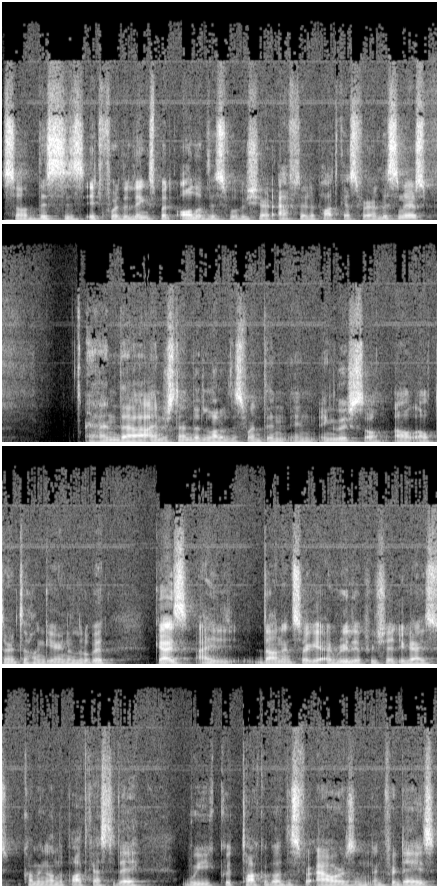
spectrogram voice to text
So this is it for the links, but all of this will be shared after the podcast for our listeners. And uh, I understand that a lot of this went in, in English, so I'll, I'll turn to Hungarian a little bit. Guys, I, Don and Sergey, I really appreciate you guys coming on the podcast today. We could talk about this for hours and, and for days.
